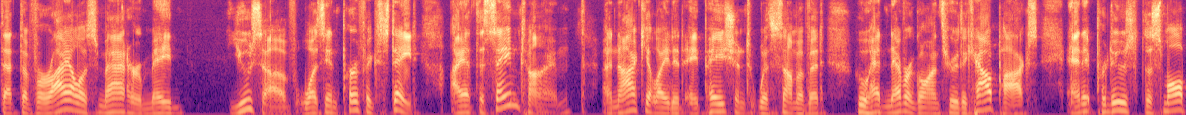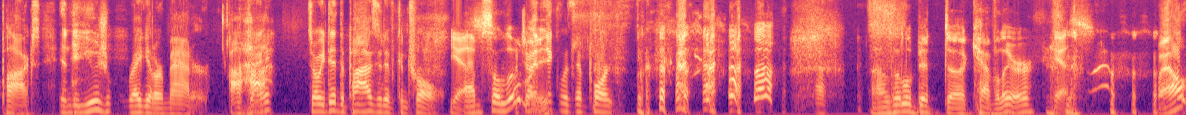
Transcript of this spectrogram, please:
that the variolous matter made use of was in perfect state, I at the same time inoculated a patient with some of it who had never gone through the cowpox, and it produced the smallpox in the usual regular matter. Aha. Okay? So he did the positive control, Yes. which I Absolutely. think was important. A little bit uh, cavalier. Yes. well,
